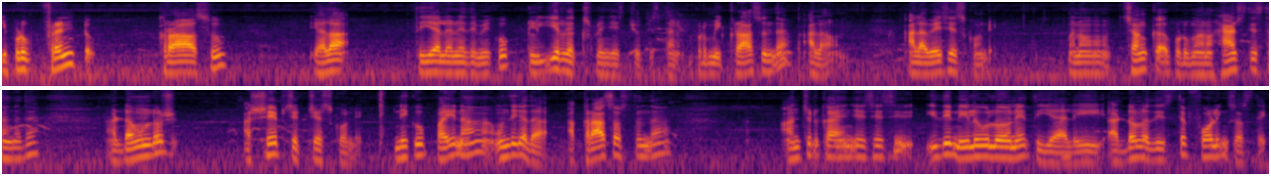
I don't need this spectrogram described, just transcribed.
ఇప్పుడు ఫ్రంట్ క్రాసు ఎలా తీయాలనేది మీకు క్లియర్గా ఎక్స్ప్లెయిన్ చేసి చూపిస్తాను. ఇప్పుడు మీ క్రాస్ ఉందా? అలా ఉంది. అలా వేసేసుకోండి. మనం చంక ఇప్పుడు మనం హ్యాండ్స్ తీస్తాం కదా ఆ డౌన్లో ఆ షేప్ సెట్ చేసుకోండి. నీకు పైన ఉంది కదా ఆ క్రాస్ వస్తుందా? అంచును ఖాయం చేసేసి ఇది నిలువులోనే తీయాలి. అడ్డంలో తీస్తే ఫోల్డింగ్స్ వస్తాయి.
